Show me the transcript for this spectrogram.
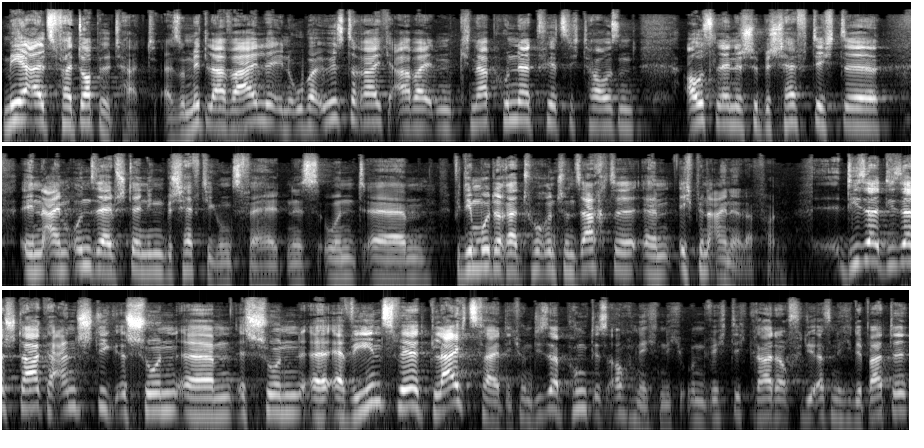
mehr als verdoppelt hat. Also mittlerweile in Oberösterreich arbeiten knapp 140.000 ausländische Beschäftigte in einem unselbstständigen Beschäftigungsverhältnis. Und ähm, wie die Moderatorin schon sagte, ähm, ich bin einer davon. Dieser, dieser starke Anstieg ist schon, ähm, ist schon äh, erwähnenswert. Gleich Gleichzeitig, und dieser Punkt ist auch nicht, nicht unwichtig, gerade auch für die öffentliche Debatte,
